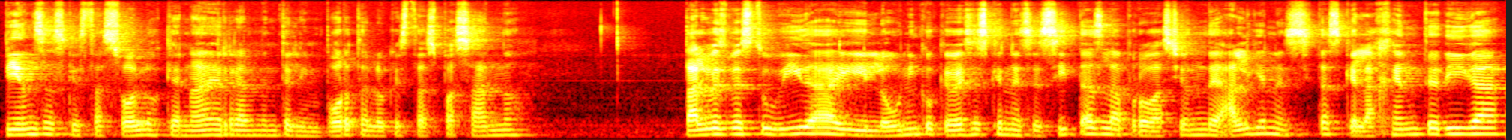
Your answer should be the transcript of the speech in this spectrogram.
Piensas que estás solo, que a nadie realmente le importa lo que estás pasando, Tal vez ves tu vida y lo único que ves es que necesitas la aprobación de alguien, necesitas que la gente diga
